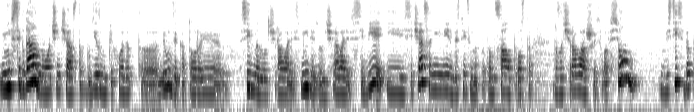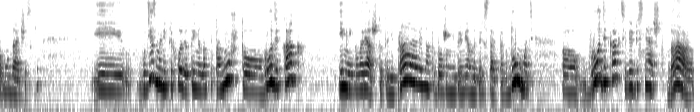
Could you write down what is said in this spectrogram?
не всегда, но очень часто в буддизм приходят э, люди, которые сильно разочаровались в мире, разочаровались в себе, и сейчас они имеют действительно потенциал, просто разочаровавшись во всем, вести себя по-мудачески. И буддизм они приходят именно потому, что вроде как им не говорят, что это неправильно, ты должен непременно перестать так думать. Э, вроде как тебе объясняют, что да,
